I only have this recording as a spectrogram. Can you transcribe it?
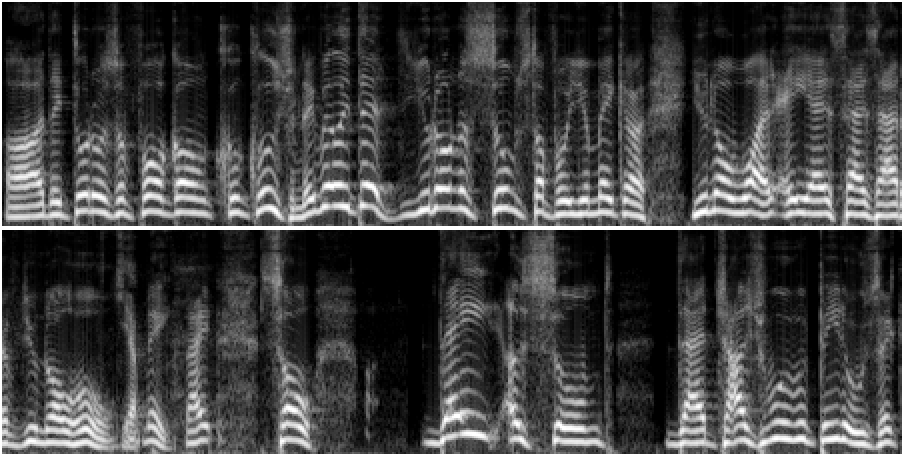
Uh, they thought it was a foregone conclusion. They really did. You don't assume stuff or you make a, you know what, AS has out of you know who. Yep. Me, right? So they assumed that Joshua would beat Usyk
